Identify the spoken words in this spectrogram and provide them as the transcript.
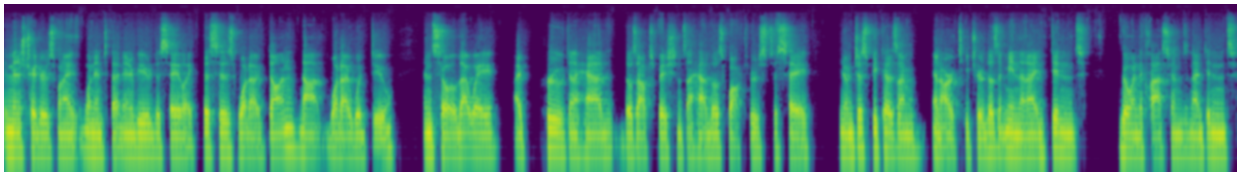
administrators when i went into that interview to say like this is what i've done not what i would do. And so that way i proved and i had those observations i had those walkthroughs to say you know just because i'm an art teacher doesn't mean that i didn't go into classrooms and I didn't,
